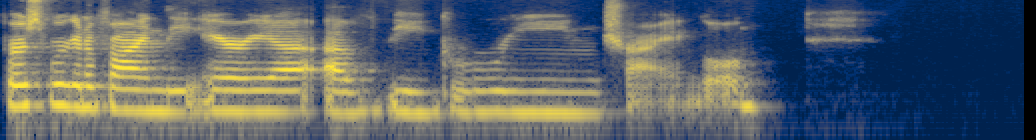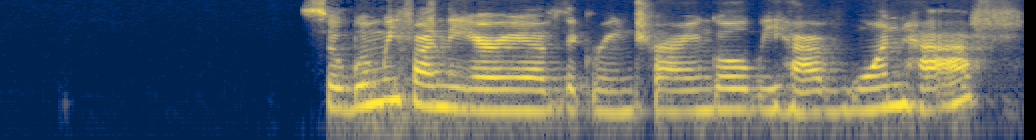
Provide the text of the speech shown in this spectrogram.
First, we're going to find the area of the green triangle. So when we find the area of the green triangle, we have 1 half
